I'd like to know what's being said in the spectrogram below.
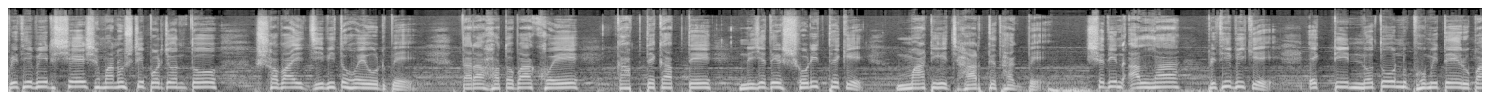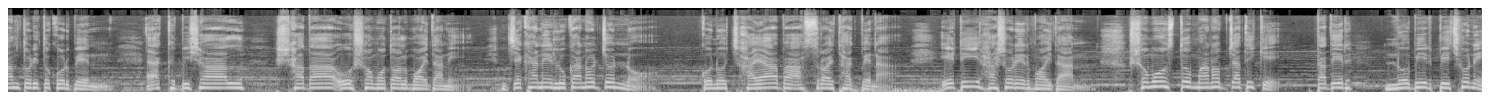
পৃথিবীর শেষ মানুষটি পর্যন্ত সবাই জীবিত হয়ে উঠবে। তারা হতবাক হয়ে কাঁপতে কাঁপতে নিজেদের শরীর থেকে মাটি ঝাড়তে থাকবে। সেদিন আল্লাহ পৃথিবীকে একটি নতুন ভূমিতে রূপান্তরিত করবেন এক বিশাল সাদা ও সমতল ময়দানে, যেখানে লুকানোর জন্য কোনো ছায়া বা আশ্রয় থাকবে না। এটি হাসরের ময়দান। সমস্ত মানবজাতিকে তাদের নবীর পেছনে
